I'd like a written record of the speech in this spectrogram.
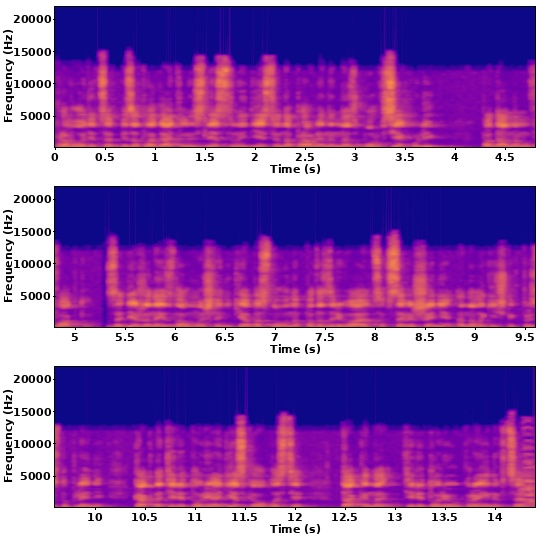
Проводятся безотлагательные следственные действия, направленные на сбор всех улик по данному факту. Задержанные злоумышленники обоснованно подозреваются в совершении аналогичных преступлений как на территории Одесской области, так и на территории Украины в целом.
